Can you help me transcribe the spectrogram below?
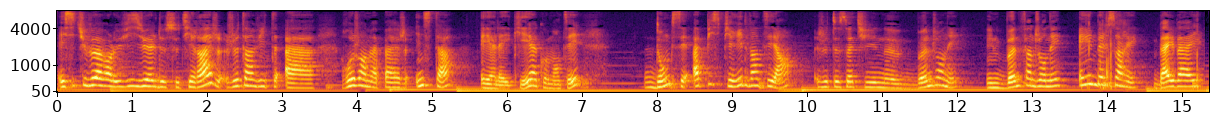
Et si tu veux avoir le visuel de ce tirage, je t'invite à rejoindre ma page Insta et à liker, à commenter. Donc c'est Happy Spirit 21. Je te souhaite une bonne journée, une bonne fin de journée et une belle soirée. Bye bye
